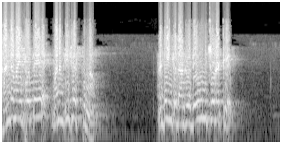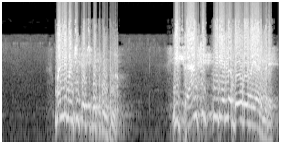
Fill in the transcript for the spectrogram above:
ఖండమైపోతే మనం తీసేస్తున్నాం. అంటే ఇంకా దాంట్లో దేవుణ్ణి చూడట్లేదు. మళ్ళీ మంచి తెచ్చిపెట్టుకుంటున్నాం ఈ ట్రాన్సిట్ పీరియడ్లో దేవుడు ఏమయ్యాడు మరి?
